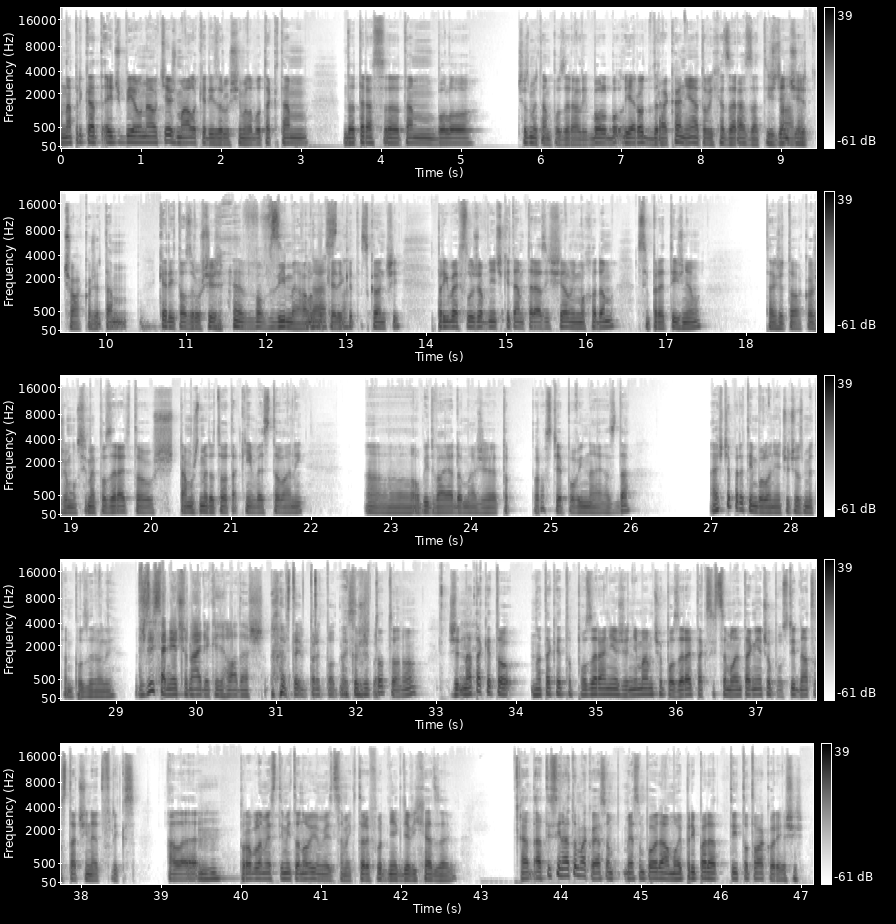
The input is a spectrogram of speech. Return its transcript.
napríklad HBO Now tiež málo kedy zruším, lebo tak tam doteraz e, tam bolo čo sme tam pozerali? Bol, bol, je rod draka, nie? A to vychádza raz za týždeň, čiže čo akože tam, kedy to zrušíš? Vo v zime, alebo no, kedy keď to skončí. Príbeh služobničky tam teraz išiel mimochodom, asi pred týždňom. Takže to akože musíme pozerať, to už, tam už sme do toho taký investovaní. Uh, obidvaja doma, že to proste je povinná jazda. A ešte predtým bolo niečo, čo sme tam pozerali. Vždy sa niečo nájde, keď hľadaš v tej predpodnej Akože toto, no že na takéto, na takéto pozeranie, že nemám čo pozerať, tak si chcem len tak niečo pustiť, na to stačí Netflix. Ale mm-hmm. problém je s týmito novými vecami, ktoré furt niekde vychádzajú. A, a ty si na tom ako? Ja som, ja som povedal môj prípad a ty toto ako riešiš?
